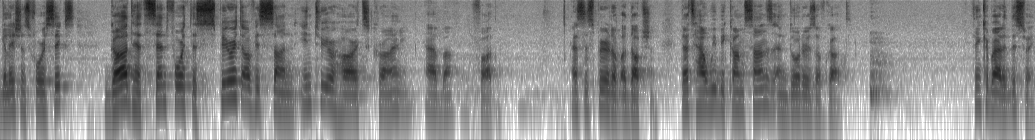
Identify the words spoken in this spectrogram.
Galatians 4 6, God hath sent forth the Spirit of His Son into your hearts, crying, Abba, Father. That's the spirit of adoption. That's how we become sons and daughters of God. Think about it this way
